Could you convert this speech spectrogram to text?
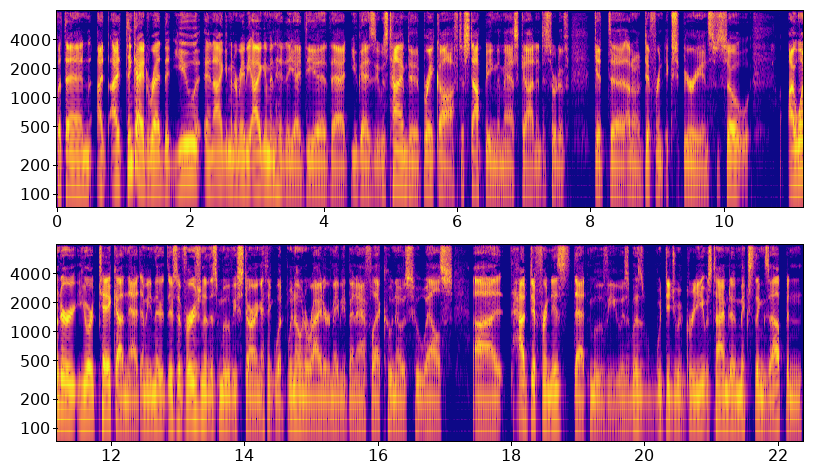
but then I, I think I had read that you and Eigeman, or maybe Eigeman, had the idea that you guys, it was time to break off, to stop being the mascot, and to sort of get, uh, I don't know, different experience. So I wonder your take on that. I mean, there, there's a version of this movie starring, I think, what Winona Ryder, maybe Ben Affleck, who knows who else. Uh, how different is that movie? Was was did you agree it was time to mix things up and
